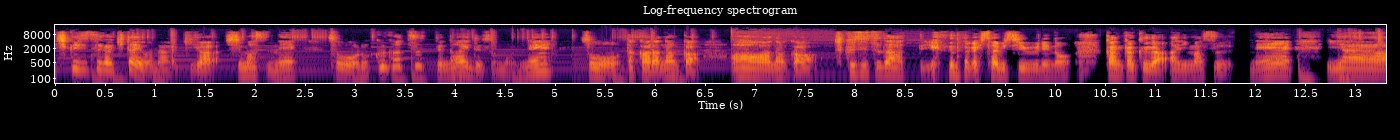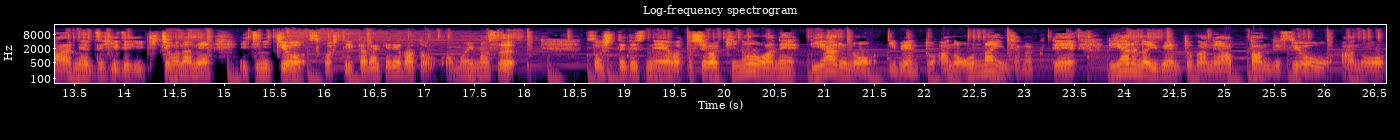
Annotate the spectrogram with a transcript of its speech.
祝日が来たような気がしますね。そう、6月ってないですもんね。そう、だからなんか、ああ、なんか、祝日だっていう、なんか久しぶりの感覚がありますね。いやーね、ぜひぜひ貴重なね、一日を過ごしていただければと思います。そしてですね、私は昨日はね、リアルのイベント、あの、オンラインじゃなくて、リアルのイベントがね、あったんですよ。あの、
